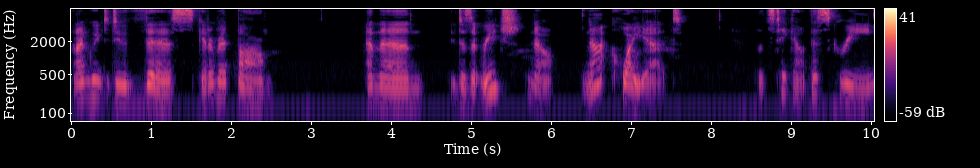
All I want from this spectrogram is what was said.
But I'm going to do this, get a red bomb, and then, does it reach? No, not quite yet. Let's take out this green.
